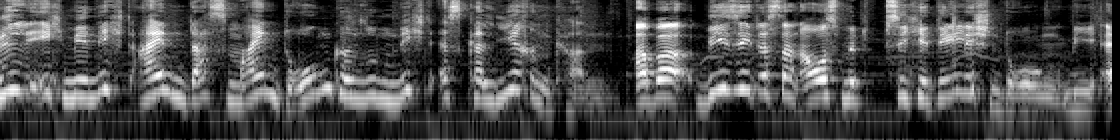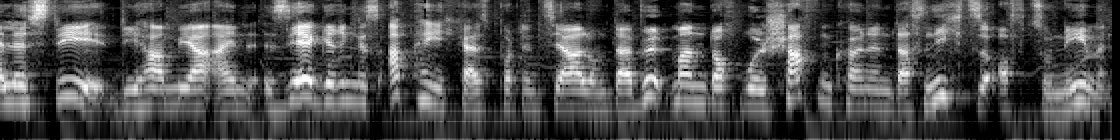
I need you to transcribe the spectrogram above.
bilde ich mir nicht ein, dass mein Drogenkonsum nicht eskalieren kann. Aber wie sieht es dann aus mit psychedelischen Drogen wie LSD? Die haben ja ein sehr geringes Abhängigkeitspotenzial und da wird man doch wohl schaffen können, das nicht so oft zu nehmen.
